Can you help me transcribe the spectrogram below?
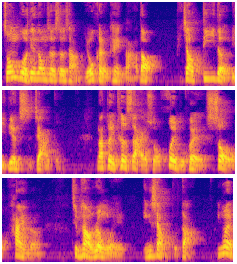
中国电动车车厂有可能可以拿到比较低的锂电池价格。那对特斯拉来说，会不会受害呢？基本上我认为影响不大，因为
